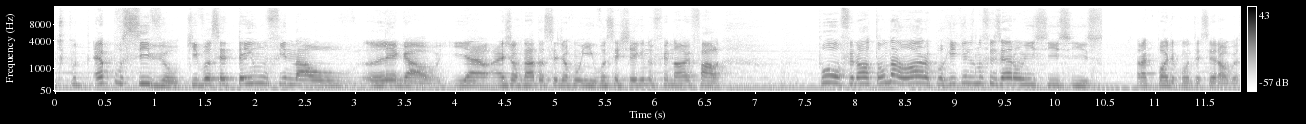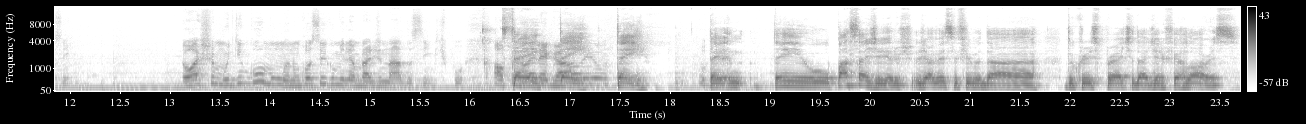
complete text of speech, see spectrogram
tipo, é possível que você tenha um final legal e a, a jornada seja ruim. Você chegue no final e fala: Pô, o final é tão da hora, por que, que eles não fizeram isso, isso e isso? Será que pode acontecer algo assim? Eu acho muito incomum, eu não consigo me lembrar de nada assim. Que, tipo, ah, o final é Tem, legal tem, eu. tem. Tem, tem o Passageiros. Já viu esse filme da, do Chris Pratt e da Jennifer Lawrence?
